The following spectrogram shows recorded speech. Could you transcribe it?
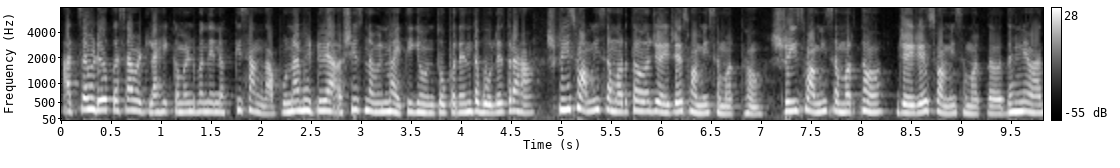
आजचा व्हिडिओ कसा वाटला हे कमेंटमध्ये नक्की सांगा. पुन्हा भेटूया अशीच नवीन माहिती घेऊन. तोपर्यंत बोलत राहा. श्री स्वामी समर्थ जय जय स्वामी समर्थ. श्री स्वामी समर्थ जय जय स्वामी समर्थ. धन्यवाद.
